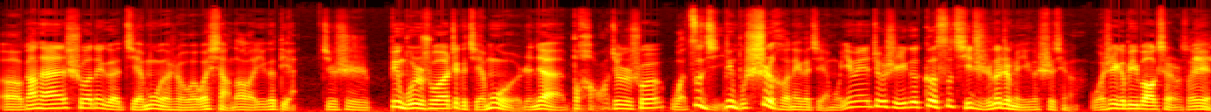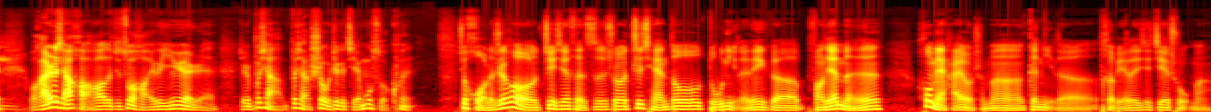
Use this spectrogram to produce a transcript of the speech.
呃，刚才说那个节目的时候，我我想到了一个点，就是并不是说这个节目人家不好，就是说我自己并不适合那个节目，因为就是一个各司其职的这么一个事情。我是一个 B-boxer，所以我还是想好好的去做好一个音乐人，就是不想不想受这个节目所困。就火了之后，这些粉丝说之前都堵你的那个房间门，后面还有什么跟你的特别的一些接触吗？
